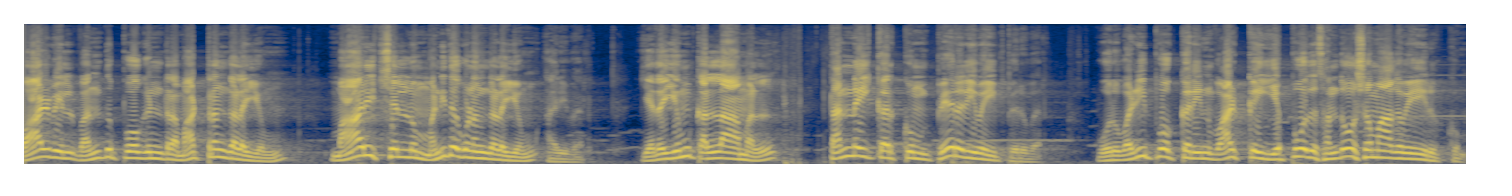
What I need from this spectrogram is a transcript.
வாழ்வில் வந்து போகின்ற மாற்றங்களையும் மாறிச் செல்லும் மனித குணங்களையும் அறிவர். எதையும் கல்லாமல் தன்னை கற்கும் பேரறிவை பெறுவர். ஒரு வழிப்போக்கரின் வாழ்க்கை எப்போது சந்தோஷமாகவே இருக்கும்?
